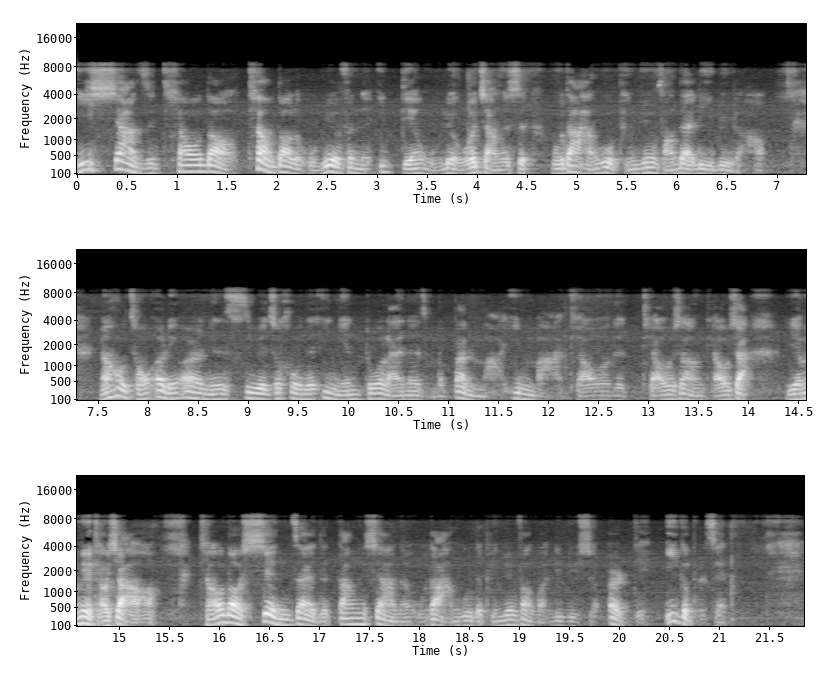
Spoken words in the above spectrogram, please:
一下子跳到跳到了五月份的一点五六，我讲的是五大行股平均房贷利率了哈。然后从二零二二年四月之后呢，一年多来呢，怎么半码一码调的调上调下也没有调下哈，调到现在的当下呢，五大行股的平均放款利率是二点一个 percent。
